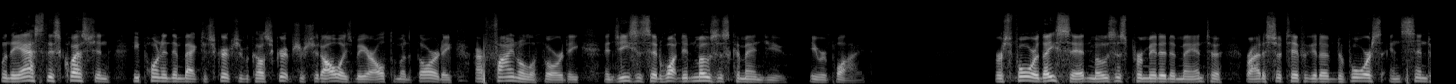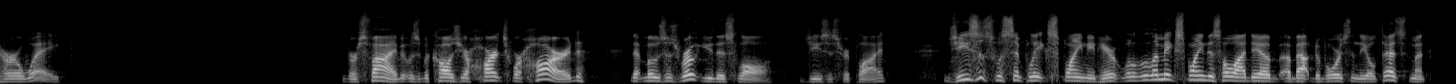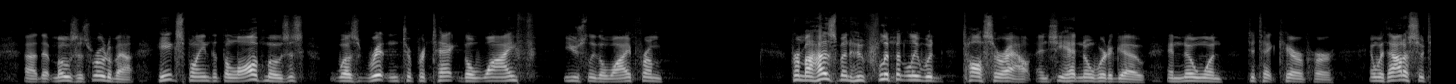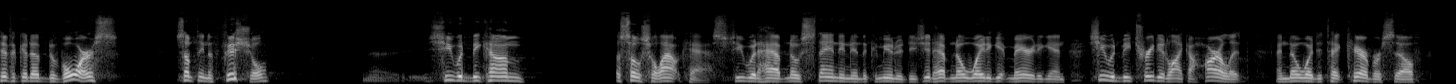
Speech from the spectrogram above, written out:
When they asked this question, he pointed them back to Scripture because Scripture should always be our ultimate authority, our final authority. And Jesus said, What did Moses command you? He replied. Verse 4 They said, Moses permitted a man to write a certificate of divorce and send her away. Verse 5 It was because your hearts were hard that Moses wrote you this law? Jesus replied. Jesus was simply explaining here. Well, let me explain this whole idea about divorce in the Old Testament uh, that Moses wrote about. He explained that the law of Moses was written to protect the wife, usually the wife, from, from a husband who flippantly would toss her out and she had nowhere to go and no one to take care of her. And without a certificate of divorce, something official, uh, she would become a social outcast. She would have no standing in the community. She'd have no way to get married again. She would be treated like a harlot and no way to take care of herself.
